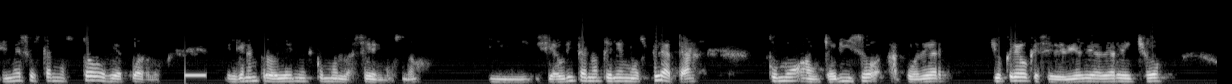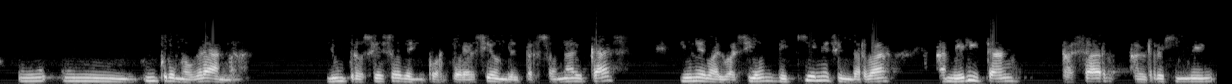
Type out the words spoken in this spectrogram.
En eso estamos todos de acuerdo. El gran problema es cómo lo hacemos, ¿no? Y si ahorita no tenemos plata, ¿cómo autorizo a poder? Yo creo que se debió de haber hecho un, un, cronograma y un proceso de incorporación del personal CAS y una evaluación de quienes en verdad ameritan pasar al régimen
